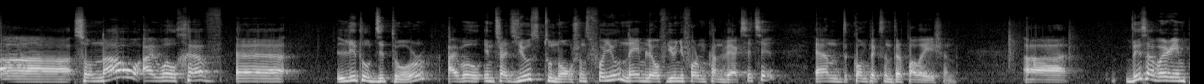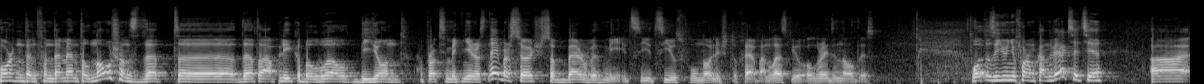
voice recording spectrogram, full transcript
Uh, so now I will have a little detour. I will introduce two notions for you, namely of uniform convexity and complex interpolation. Uh, these are very important and fundamental notions that, uh, that are applicable well beyond approximate nearest neighbor search, so bear with me. It's, it's useful knowledge to have, unless you already know this. What is a uniform convexity? Uh,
